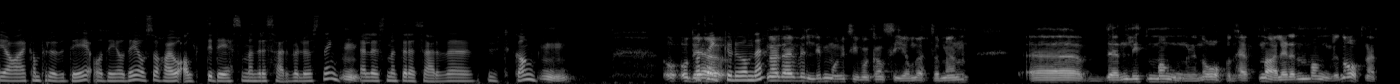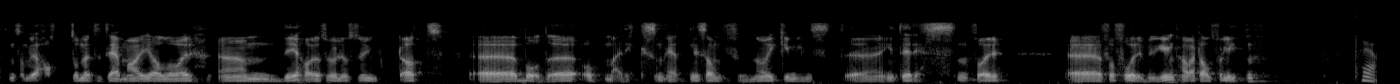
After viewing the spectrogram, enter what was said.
ja, jeg kan prøve det og det og det, og så har jo alltid det som en reserveløsning. Mm. Eller som et reserveutgang. Mm. Og, og Hva tenker du om det? Nei, Det er veldig mange ting man kan si om dette. Men uh, den litt manglende åpenheten, da, eller den manglende åpenheten som vi har hatt om dette temaet i alle år, um, det har jo selvfølgelig også gjort at uh, både oppmerksomheten i samfunnet og ikke minst uh, interessen for for forebygging har vært altfor liten. Ja.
